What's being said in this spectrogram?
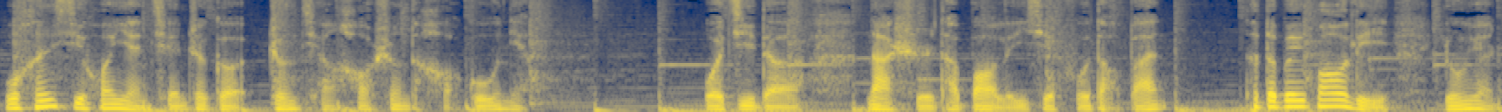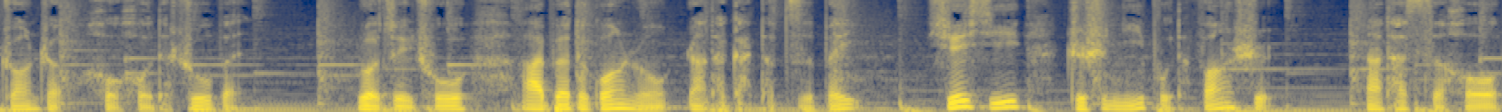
我很喜欢眼前这个争强好胜的好姑娘。我记得那时她报了一些辅导班，她的背包里永远装着厚厚的书本。若最初阿彪的光荣让她感到自卑，学习只是弥补的方式。那他死后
